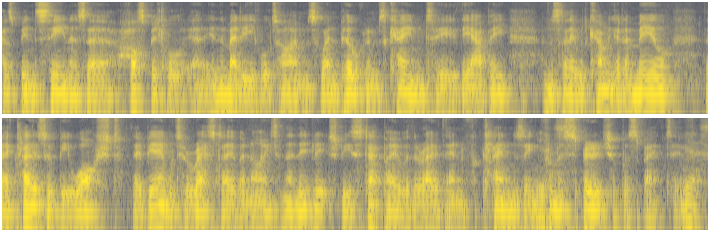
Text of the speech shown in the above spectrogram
has been seen as a hospital in the medieval times when pilgrims came to the abbey and so they would come and get a meal their clothes would be washed, they'd be able to rest overnight, and then they'd literally step over the road then for cleansing yes. from a spiritual perspective. Yes.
